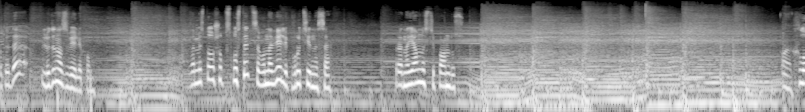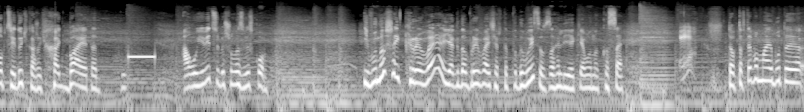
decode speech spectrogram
От іде людина з великом. Замість того, щоб спуститися, вона велик в руці несе. При наявності пандусу. Хлопці йдуть, кажуть, ходьба це. А уявіть собі, що ви з візком. І воно ще й криве, як добрий вечір. Ти подивися взагалі, яке воно косе. Тобто в тебе має бути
